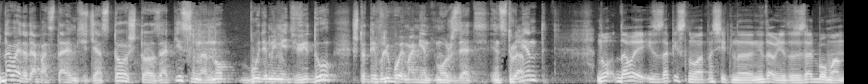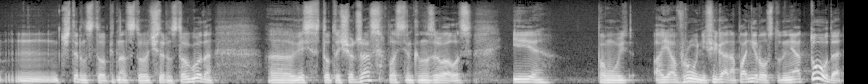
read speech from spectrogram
Давай тогда поставим сейчас то, что записано, но будем иметь в виду, что ты в любой момент можешь взять инструмент. Да. Ну, давай из записанного относительно недавнего, из альбома 14, 15, 14 года, э, весь тот еще джаз, пластинка называлась. И, по-моему, а я вру, нифига, напланировал туда не оттуда.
